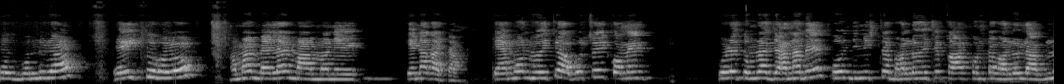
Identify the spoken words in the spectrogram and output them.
তো বন্ধুরা, এই তো হলো আমার মেলার মানে কেনাকাটা। কেমন হয়েছে অবশ্যই কমেন্ট করে তোমরা জানাবে, কোন জিনিসটা ভালো হয়েছে, কার কোনটা ভালো লাগল।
